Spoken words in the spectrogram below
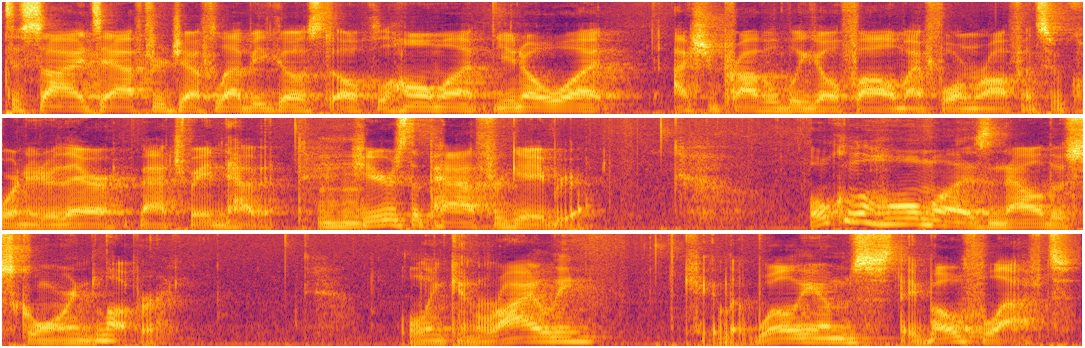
decides after Jeff Lebby goes to Oklahoma, you know what? I should probably go follow my former offensive coordinator there, match made in heaven. Here's the path for Gabriel. Oklahoma is now the scoring lover. Lincoln Riley, Caleb Williams, they both left.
